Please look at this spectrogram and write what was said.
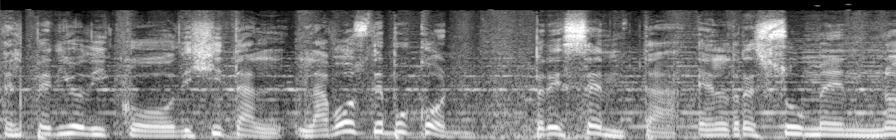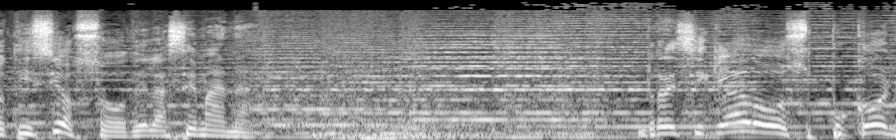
El periódico digital La Voz de Pucón presenta el resumen noticioso de la semana. Reciclados Pucón.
